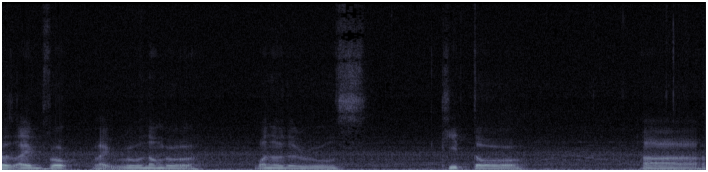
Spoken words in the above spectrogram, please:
because I broke like rule number one of the rules keto uh,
